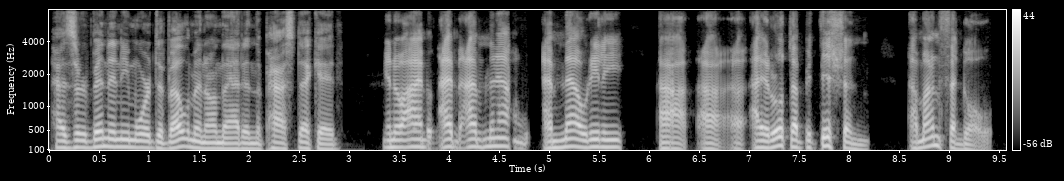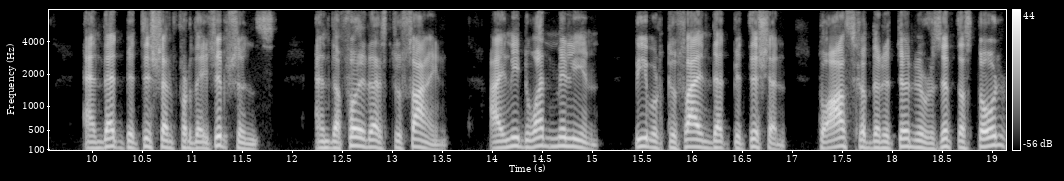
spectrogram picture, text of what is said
Has there been any more development on that in the past decade? You know, I'm I'm, I'm now I'm now really uh, uh, I wrote a petition a month ago and that petition for the Egyptians and the foreigners to sign. I need 1 million people to sign that petition to ask for the return of Rosetta Stone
